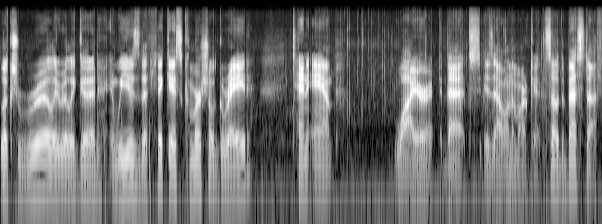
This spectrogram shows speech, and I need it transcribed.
Looks really really good. And we use the thickest commercial grade 10 amp wire that is out on the market. So the best stuff.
